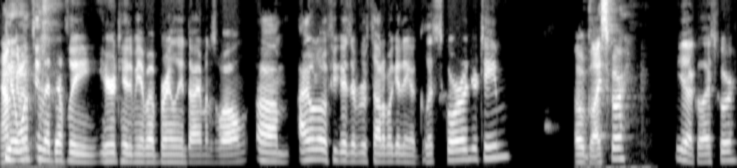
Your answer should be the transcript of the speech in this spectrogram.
Now I'm you know, gonna- one thing that definitely irritated me about Brilliant Diamond as well. Um, I don't know if you guys ever thought about getting a Gliscor on your team. Oh, Gliscor? Yeah, Gliscor.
